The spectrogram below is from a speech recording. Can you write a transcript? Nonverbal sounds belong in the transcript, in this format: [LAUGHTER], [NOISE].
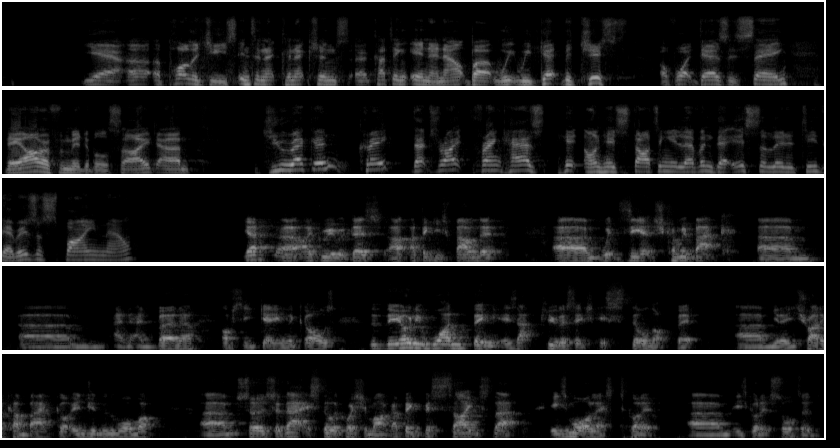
Yeah, uh, apologies, internet connections uh, cutting in and out, but we, we get the gist of what Des is saying. They are a formidable side. Um, do you reckon, Craig? That's right. Frank has hit on his starting 11. There is solidity, there is a spine now. Yeah, uh, I agree with Des. I, I think he's found it um, with Ziyech coming back um, um, and, and Werner obviously getting the goals. The, the, only one thing is that Pulisic is still not fit. Um, you know, he tried to come back, got injured in the warm up. Um, so, so that is still a question mark. I think besides that, he's more or less got it. Um, he's got it sorted.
